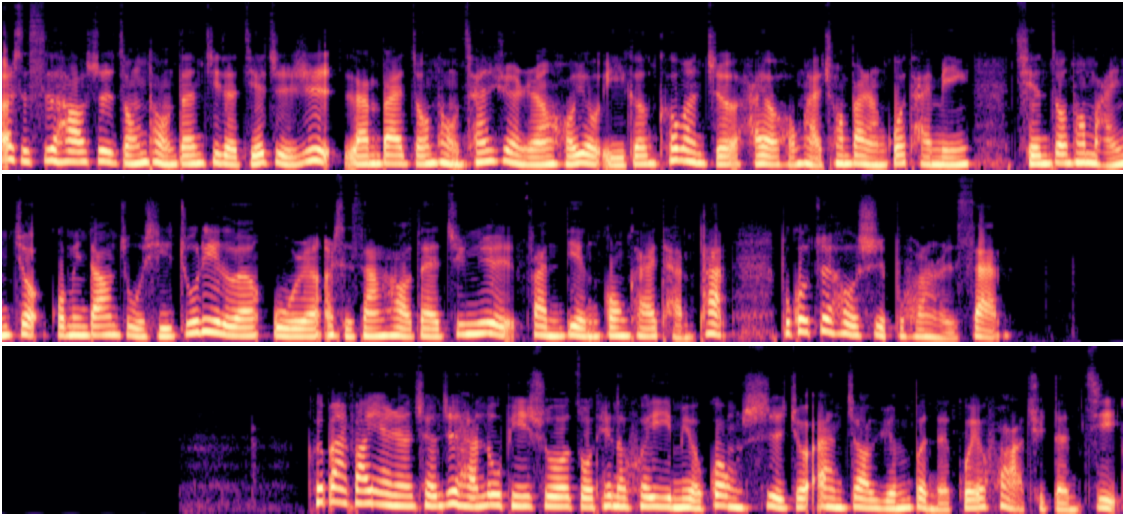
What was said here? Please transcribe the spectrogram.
二十四号是总统登记的截止日，蓝白总统参选人侯友宜跟柯文哲，还有红海创办人郭台铭、前总统马英九、国民党主席朱立伦五人，二十三号在君悦饭店公开谈判，不过最后是不欢而散。科办发言人陈志涵怒批说，昨天的会议没有共识，就按照原本的规划去登记。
